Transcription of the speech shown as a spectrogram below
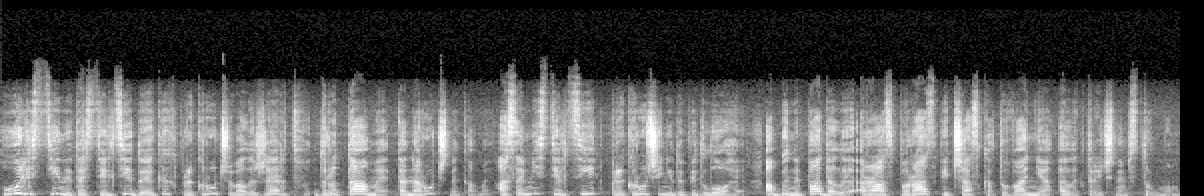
Голі стіни та стільці, до яких прикручували жертв дротами та наручниками, а самі стільці прикручені до підлоги, аби не падали раз по раз під час катування електричним струмом.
